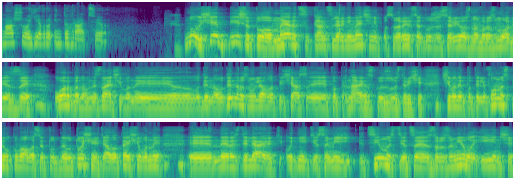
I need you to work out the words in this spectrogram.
нашу євроінтеграцію? Ну ще більше того, Мерц, канцлер Німеччини, посварився дуже серйозно в розмові з Орбаном. Не знаю, чи вони е, один на один розмовляли під час е, Копенгагенської зустрічі, чи вони по телефону спілкувалися. Тут не уточнюють, але те, що вони е, не розділяють одні й ті самі цінності, це зрозуміло. І інші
